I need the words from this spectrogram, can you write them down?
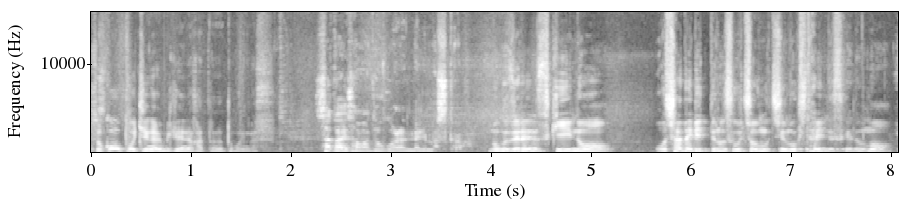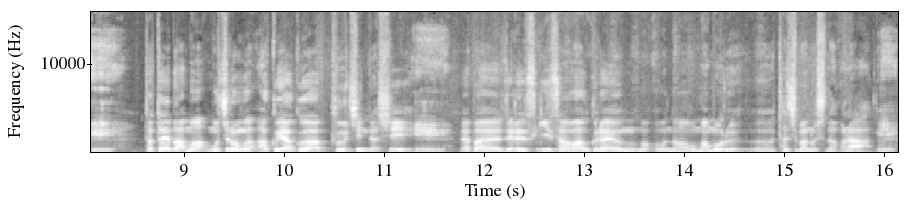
そこをプーチンが読み切れなかったんだと思います。酒井さんはどうご覧になりますか？僕、ゼレンスキーのおしゃべりっていうのをすごい注目したいんですけれども。ええ例えば、まあ、もちろん悪役はプーチンだし、えー、やっぱりゼレンスキーさんはウクライナを守る立場の人だから、えー、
